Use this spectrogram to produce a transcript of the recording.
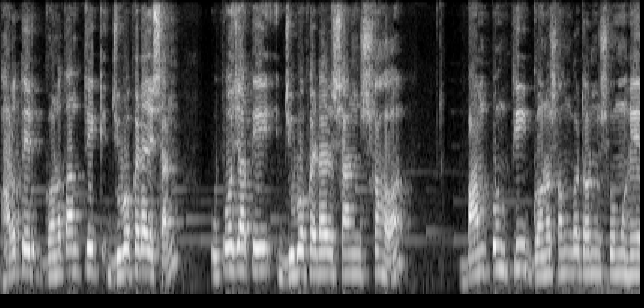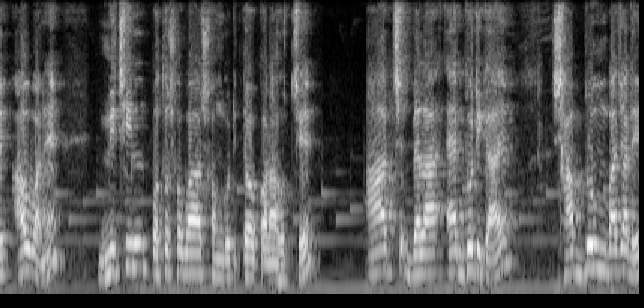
ভারতের গণতান্ত্রিক যুব ফেডারেশন, উপজাতি যুব ফেডারেশন সহ বামপন্থী গণসংগঠন সমূহের আহ্বানে মিছিল পথসভা সংগঠিত করা হচ্ছে। আজ বেলা এক ঘটিকায় সাবরুম বাজারে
